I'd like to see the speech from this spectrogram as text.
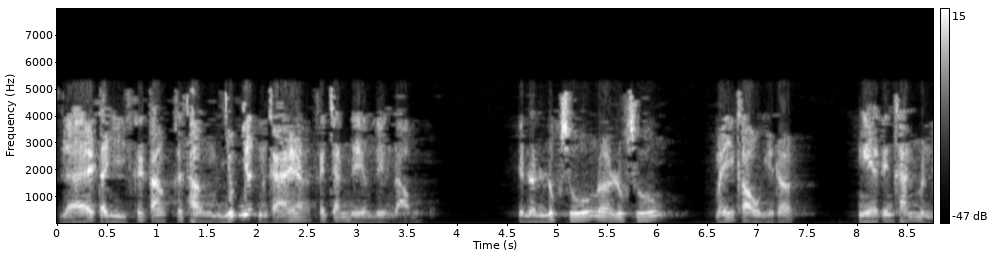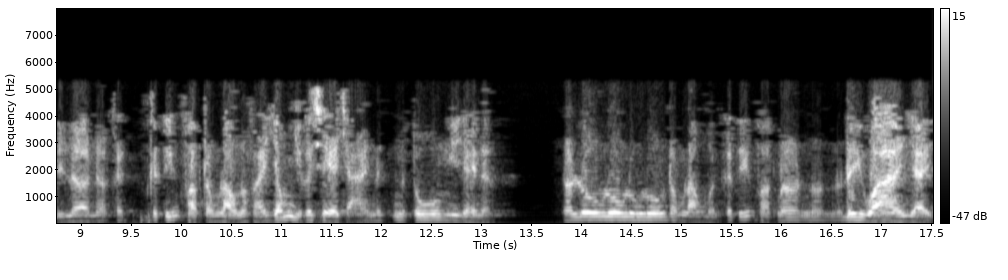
Lễ tại vì cái tâm cái thân mình nhúc nhích một cái cái chánh niệm liền động. Cho nên lúc xuống đó lúc xuống mấy câu vậy đó nghe tiếng khánh mình đi lên đó cái cái tiếng phật trong lòng nó phải giống như cái xe chạy nó, nó tuôn như vậy nè. Nó luôn luôn luôn luôn trong lòng mình cái tiếng phật nó nó, nó đi qua như vậy.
